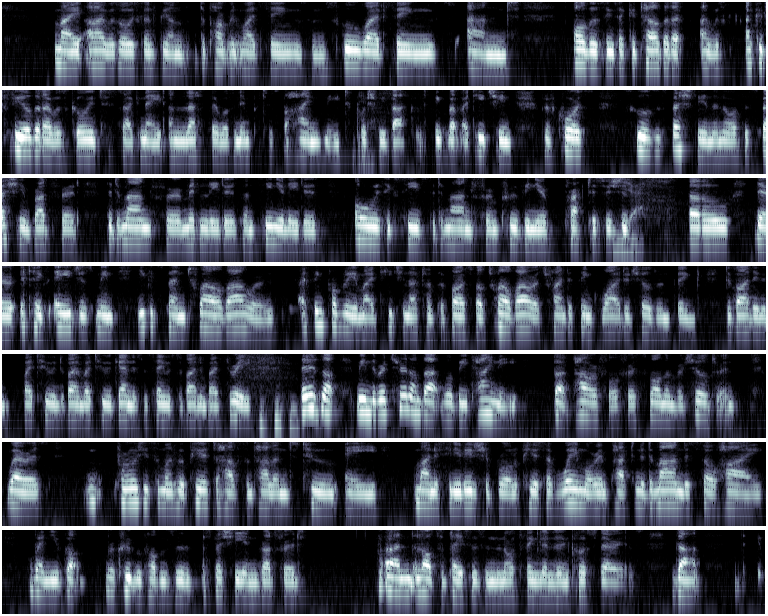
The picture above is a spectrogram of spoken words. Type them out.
my eye was always going to be on department wide things and school wide things and all those things. I could tell that I, I was, I could feel that I was going to stagnate unless there was an impetus behind me to push me back and think about my teaching. But of course, schools, especially in the north, especially in Bradford, the demand for middle leaders and senior leaders always exceeds the demand for improving your practice, which is yes. so there, it takes ages. I mean, you could spend 12 hours. I think probably in my teaching lifetime so far, I spent 12 hours trying to think why do children think dividing by two and dividing by two again is the same as dividing by three. There's not. I mean, the return on that will be tiny, but powerful for a small number of children. Whereas promoting someone who appears to have some talent to a minor senior leadership role appears to have way more impact, and the demand is so high when you've got recruitment problems, especially in Bradford and lots of places in the north of England and coastal areas that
